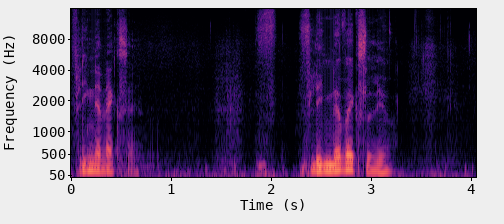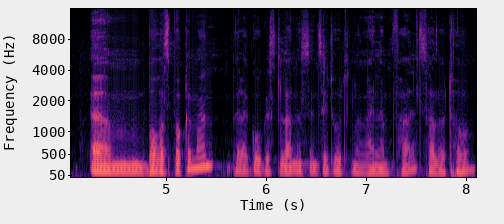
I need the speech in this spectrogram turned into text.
Fliegender Wechsel. Fliegender Wechsel, ja. Ähm, Boris Bockelmann, Pädagogisches des Landesinstituts in Rheinland-Pfalz. Hallo Tom.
